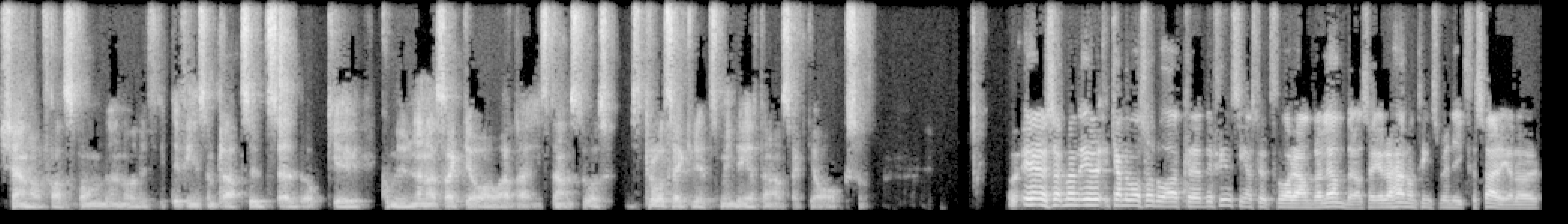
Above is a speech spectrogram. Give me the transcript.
kärnavfallsfonden och det, det, finns en plats utsedd och eh, kommunerna har sagt ja och alla instanser och strålsäkerhetsmyndigheterna har sagt ja också. Men kan det vara så då att eh, det finns inga slutförvar i andra länder? Alltså är det här någonting som är unikt för Sverige eller,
